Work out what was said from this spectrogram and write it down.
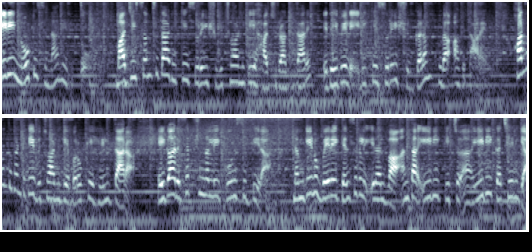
ಇಡಿ ನೋಟಿಸ್ ಅನ್ನ ನೀಡಿತ್ತು. ಮಾಜಿ ಸಂಸದ ಡಿಕೆ ಸುರೇಶ್ ವಿಚಾರಣೆಗೆ ಹಾಜರಾಗಿದ್ದಾರೆ. ಇದೇ ವೇಳೆ ಡಿಕೆ ಸುರೇಶ್ ಗರಂ ಕೂಡ ಆಗಿದ್ದಾರೆ. ಹನ್ನೊಂದು ಗಂಟೆಗೆ ವಿಚಾರಣೆಗೆ ಬರೋಕೆ ಹೇಳಿದ್ದಾರಾ? ಈಗ ರಿಸೆಪ್ಷನ್ನಲ್ಲಿ ಕೂರಿಸಿದ್ದೀರಾ? ನಮ್ಗೇನು ಬೇರೆ ಕೆಲಸಗಳು ಇರಲ್ವಾ? ಅಂತ ಇಡಿ ಇಡಿ ಕಚೇರಿಯ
